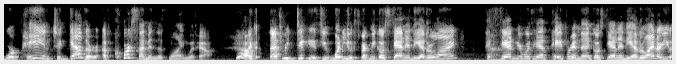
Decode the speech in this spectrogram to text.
We're paying together. Of course, I'm in this line with him." Yeah. Like that's ridiculous. You what do you expect me to go stand in the other line? Stand here with him, pay for him, then go stand in the other line? Are you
